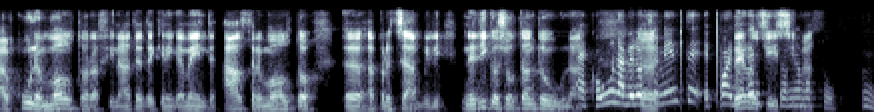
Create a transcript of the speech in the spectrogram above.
alcune molto raffinate tecnicamente, altre molto eh, apprezzabili. Ne dico soltanto una. Ecco, una velocemente eh, e poi magari torniamo su. Mm.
